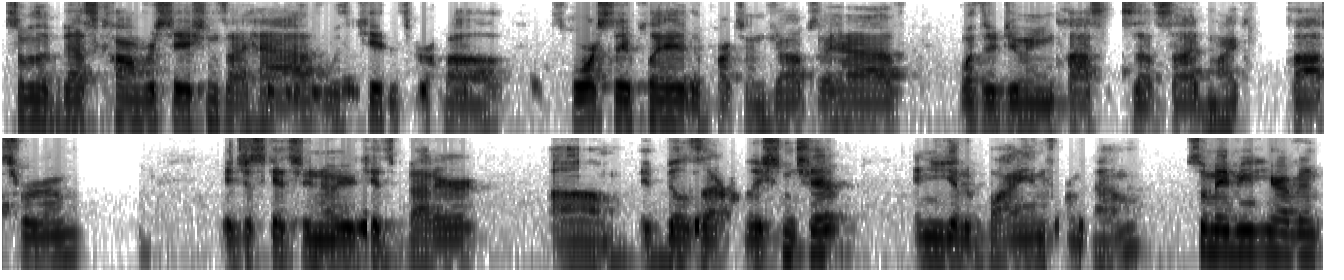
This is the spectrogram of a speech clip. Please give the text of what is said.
Some of the best conversations I have with kids are about sports they play, the part-time jobs they have, what they're doing in classes outside my classroom. It just gets you to know your kids better. Um, it builds that relationship, and you get a buy-in from them. So maybe you're having,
